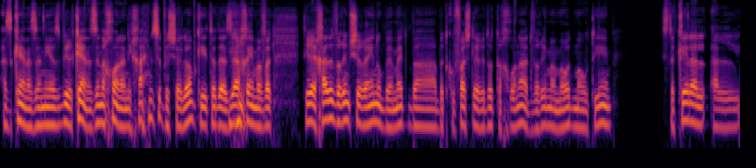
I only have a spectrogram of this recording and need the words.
אז כן, אז אני אסביר. כן, אז זה נכון, אני חי עם זה בשלום, כי אתה יודע, זה החיים, אבל תראה, אחד הדברים שראינו באמת ב, בתקופה של הירידות האחרונה, הדברים המאוד מהותיים, תסתכל על, על,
